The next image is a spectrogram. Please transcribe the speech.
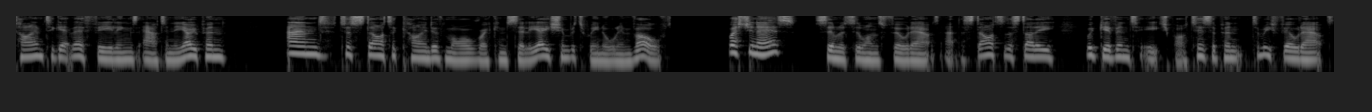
time to get their feelings out in the open and to start a kind of moral reconciliation between all involved. Questionnaires, similar to the ones filled out at the start of the study, were given to each participant to be filled out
